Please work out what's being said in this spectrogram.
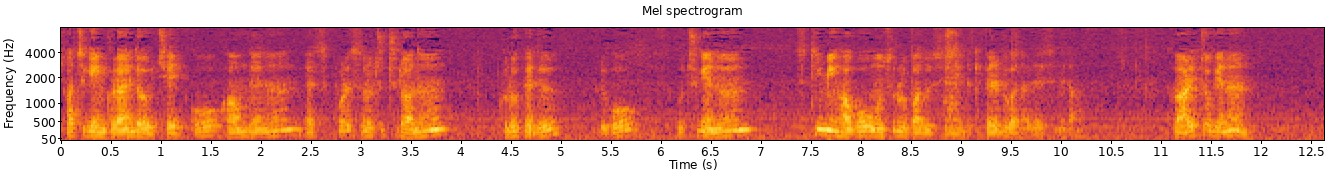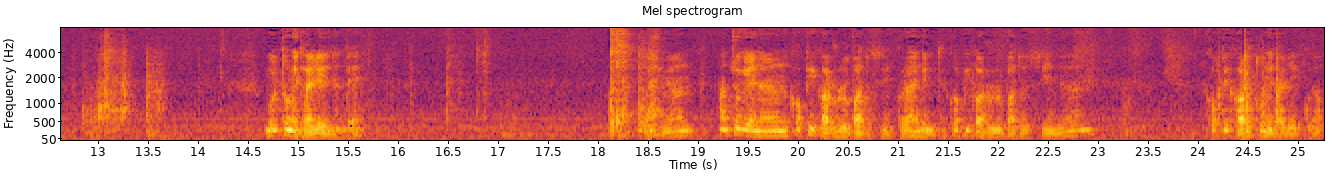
좌측엔 그라인더가 위치해 있고 가운데는 에스프레소를 추출하는 그루패드 그리고 우측에는 스티밍하고 온수를 받을 수 있는 이렇게 밸브가 달려 있습니다. 그 아래쪽에는 물통이 달려 있는데 보시면 한쪽에는 커피 가루를 받을 수 있는 그라인드 밑에 커피 가루를 받을 수 있는 커피 가루통이 달려 있고요.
